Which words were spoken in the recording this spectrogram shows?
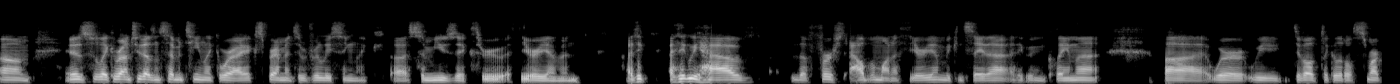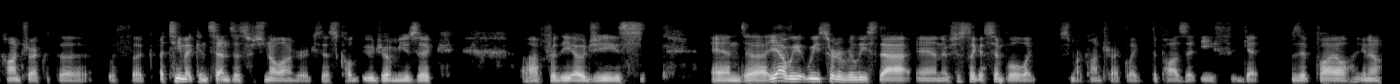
um, it was like around 2017 like where i experimented with releasing like uh, some music through ethereum and I think I think we have the first album on Ethereum. We can say that. I think we can claim that. Uh, where we developed like a little smart contract with the with the, a team at ConsenSys, which no longer exists, called Ujo Music uh, for the OGs. And uh, yeah, we we sort of released that, and it was just like a simple like smart contract, like deposit ETH, get zip file, you know.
